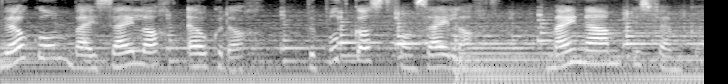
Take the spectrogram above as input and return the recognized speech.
Welkom bij Zij Lacht Elke Dag, de podcast van Zij Lacht. Mijn naam is Femke.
